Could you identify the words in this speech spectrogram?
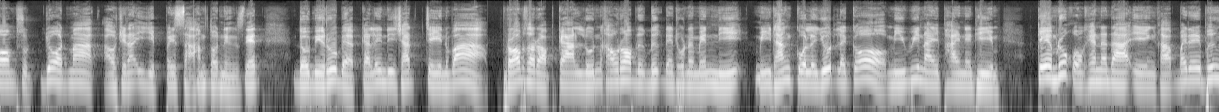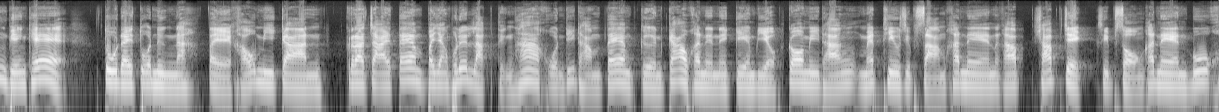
อร์มสุดยอดมาก เอาชนะอียิปต์ไป 3 ต่อ 1 เซต โดยมีรูปแบบการเล่นที่ชัดเจนว่า พร้อมสำหรับการลุ้นเข้ารอบลึกๆ ในทัวร์นาเมนต์นี้ มีทั้งกลยุทธ์และก็มีวินัยภายในทีม เกมรุกของแคนาดาเองครับไม่ได้พึ่งเพียงแค่ตัวใดตัวหนึ่งนะ แต่เขามีการ กระจายแต้มไปยังผู้เล่นหลักถึง 5 คนที่ทำแต้มเกิน 9 คะแนนในเกมเดียว ก็มีทั้งแมทธิว 13 คะแนนนะครับชับเจก12 คะแนน บูโค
